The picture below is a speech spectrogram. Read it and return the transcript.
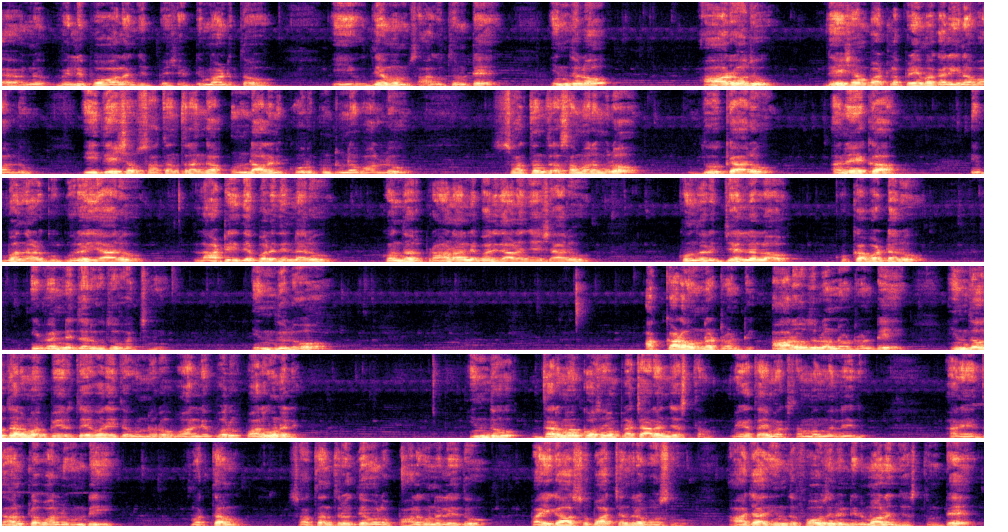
వెళ్ళిపోవాలని చెప్పేసి డిమాండ్తో ఈ ఉద్యమం సాగుతుంటే ఇందులో ఆ రోజు దేశం పట్ల ప్రేమ కలిగిన వాళ్ళు ఈ దేశం స్వతంత్రంగా ఉండాలని కోరుకుంటున్న వాళ్ళు స్వతంత్ర సమరంలో దూకారు. అనేక ఇబ్బందులకు గురయ్యారు. లాఠీ దెబ్బలు తిన్నారు. కొందరు ప్రాణాల్ని బలిదానం చేశారు. కొందరు జైళ్ళలో కుక్కబడ్డరు. ఇవన్నీ జరుగుతూ వచ్చినాయి. ఇందులో అక్కడ ఉన్నటువంటి ఆ రోజుల్లో ఉన్నటువంటి హిందూ ధర్మం పేరుతో ఎవరైతే ఉన్నారో వాళ్ళెవ్వరూ పాల్గొనలేదు హిందూ ధర్మం కోసం ప్రచారం చేస్తాం. మిగతా మాకు సంబంధం లేదు. అనే దాంట్లో వాళ్ళు ఉండి మొత్తం స్వతంత్రోద్యమంలో పాల్గొనలేదు. పైగా సుభాష్ చంద్రబోసు ఆజాద్ హింద్ ఫౌజ్ని నిర్మాణం చేస్తుంటే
